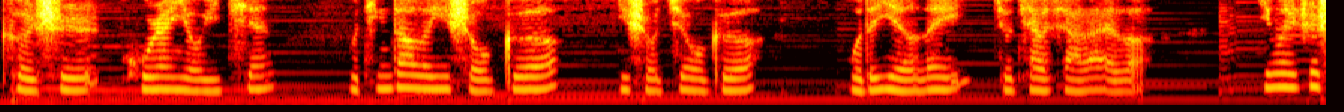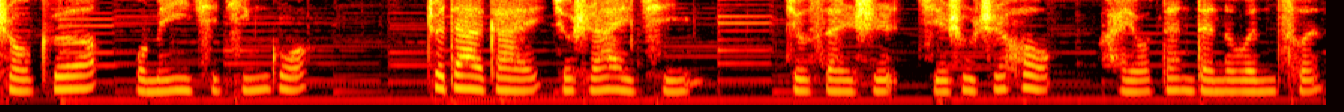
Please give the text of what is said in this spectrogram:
可是忽然有一天，我听到了一首歌，一首旧歌，我的眼泪就掉下来了。因为这首歌我们一起听过，这大概就是爱情，就算是结束之后，还有淡淡的温存。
